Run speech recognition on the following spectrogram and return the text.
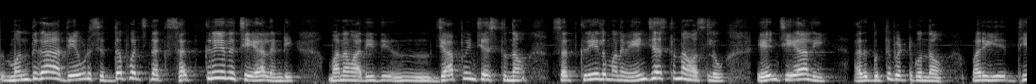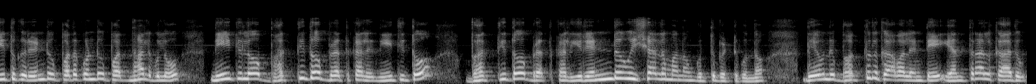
ముందుగా దేవుడు సిద్ధపరిచిన సత్క్రియలు చేయాలండి. మనం అది జాప్యం చేస్తున్నాం. సత్క్రియలు మనం ఏం చేస్తున్నాం అసలు? ఏం చేయాలి? అది గుర్తుపెట్టుకుందాం. మరి తీతుకు రెండు పదకొండు పద్నాలుగులో నీతిలో భక్తితో బ్రతకాలి. నీతితో భక్తితో బ్రతకాలి. ఈ రెండు విషయాలు మనం గుర్తుపెట్టుకుందాం. దేవుని భక్తులు కావాలంటే యంత్రాలు కాదు.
